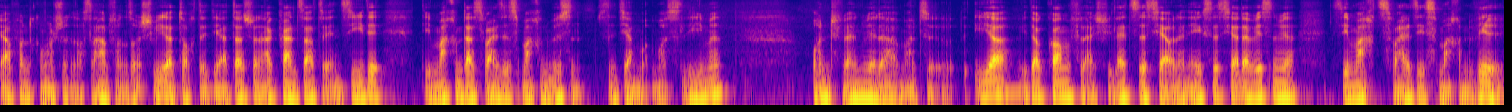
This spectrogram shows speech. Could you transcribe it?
ja, von, kann man schon auch sagen, von unserer Schwiegertochter, die hat das schon erkannt, sagte in Siede, die machen das, weil sie es machen müssen. Sind ja Muslime. Und wenn wir da mal zu ihr wiederkommen, vielleicht wie letztes Jahr oder nächstes Jahr, da wissen wir, sie macht es, weil sie es machen will.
